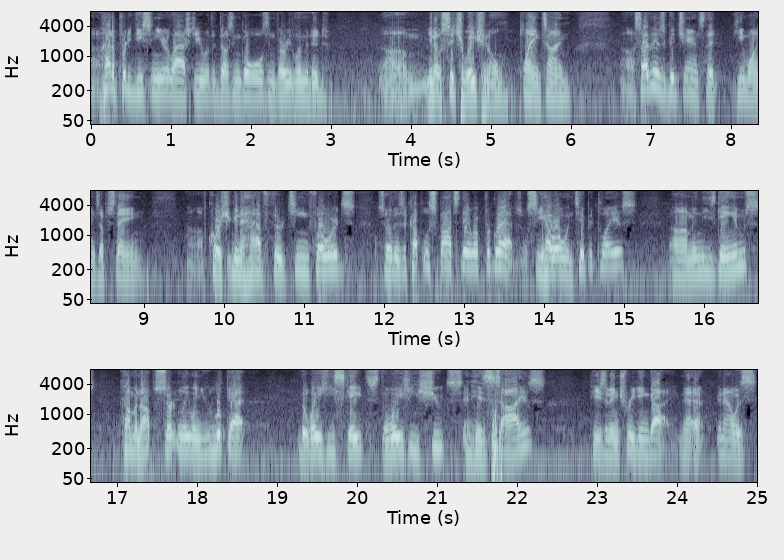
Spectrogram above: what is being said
uh, had a pretty decent year last year with a dozen goals and very limited, um, you know, situational playing time. Uh, so I think there's a good chance that he winds up staying. Uh, of course, you're going to have 13 forwards, so there's a couple of spots there up for grabs. We'll see how Owen Tippett plays um, in these games coming up. Certainly, when you look at the way he skates, the way he shoots, and his size, he's an intriguing guy. Now, now is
